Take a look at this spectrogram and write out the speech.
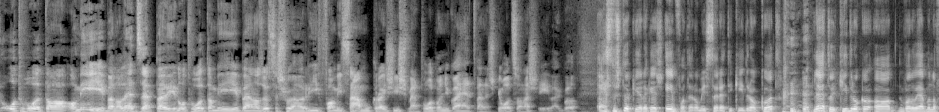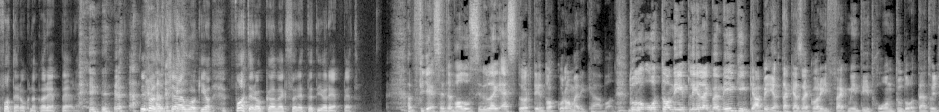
ott volt a, a mélyében a Led Zeppelin, ott volt a mélyében az összes olyan riff, ami számukra is ismert volt mondjuk a 70-es, 80-as évekből. Ezt most tök érdekes, én faterom is szereti Kidrockot. Lehet, hogy Kidrock a, a, valójában a fateroknak a rapper. Igaz, a csávó, aki a faterokkal megszeretteti a rappet. Hát figyelj, szerintem valószínűleg ez történt akkor Amerikában. Tudod, ott a néplélekben még inkább éltek ezek a riffek, mint itthon, tudod? Tehát, hogy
